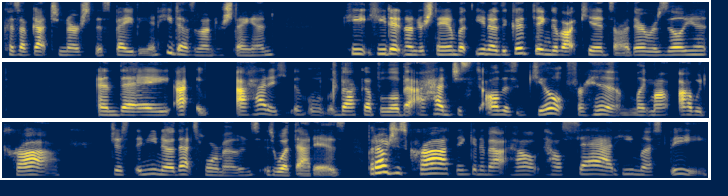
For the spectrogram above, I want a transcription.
because i've got to nurse this baby and he doesn't understand he he didn't understand but you know the good thing about kids are they're resilient and they i i had a back up a little bit. I had just all this guilt for him. Like my i would cry. Just and you know that's hormones is what that is. But i would just cry thinking about how how sad he must be.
